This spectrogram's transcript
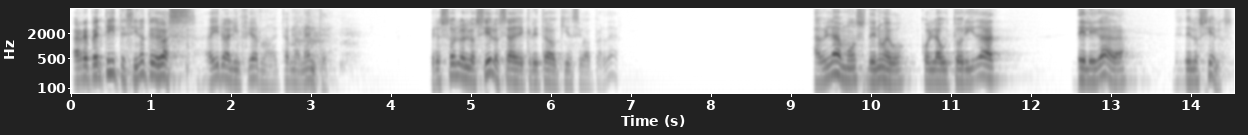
arrepentite, si no te vas a ir al infierno eternamente. Pero solo en los cielos se ha decretado quién se va a perder. Hablamos de nuevo con la autoridad delegada desde los cielos.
